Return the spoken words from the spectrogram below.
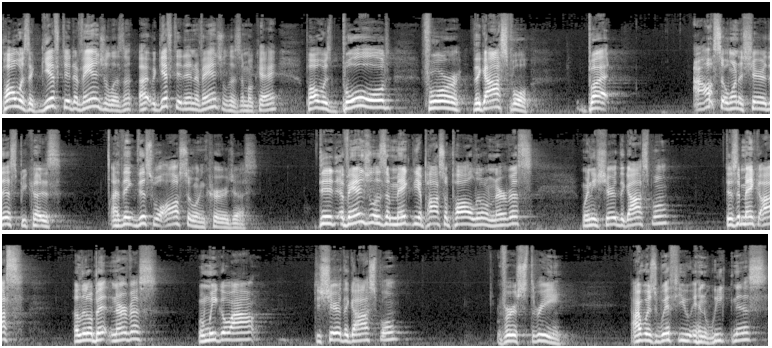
Paul was a gifted evangelism, uh, gifted in evangelism, okay? Paul was bold for the gospel. But I also want to share this because I think this will also encourage us. Did evangelism make the Apostle Paul a little nervous when he shared the gospel? Does it make us a little bit nervous when we go out to share the gospel? Verse 3 I was with you in weakness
